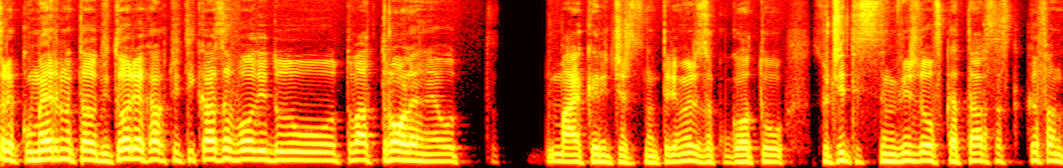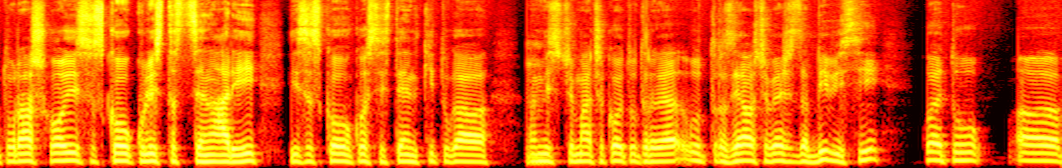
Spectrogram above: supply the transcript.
прекомерната аудитория, както и ти каза, води до това тролене от Майка Ричардс, например, за когото с очите си съм виждал в Катар с какъв антураж ходи, с колко листа сценарии и с колко асистентки. Тогава а, мисля, че мача, който отразя- отразяваше, беше за BBC, което а,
